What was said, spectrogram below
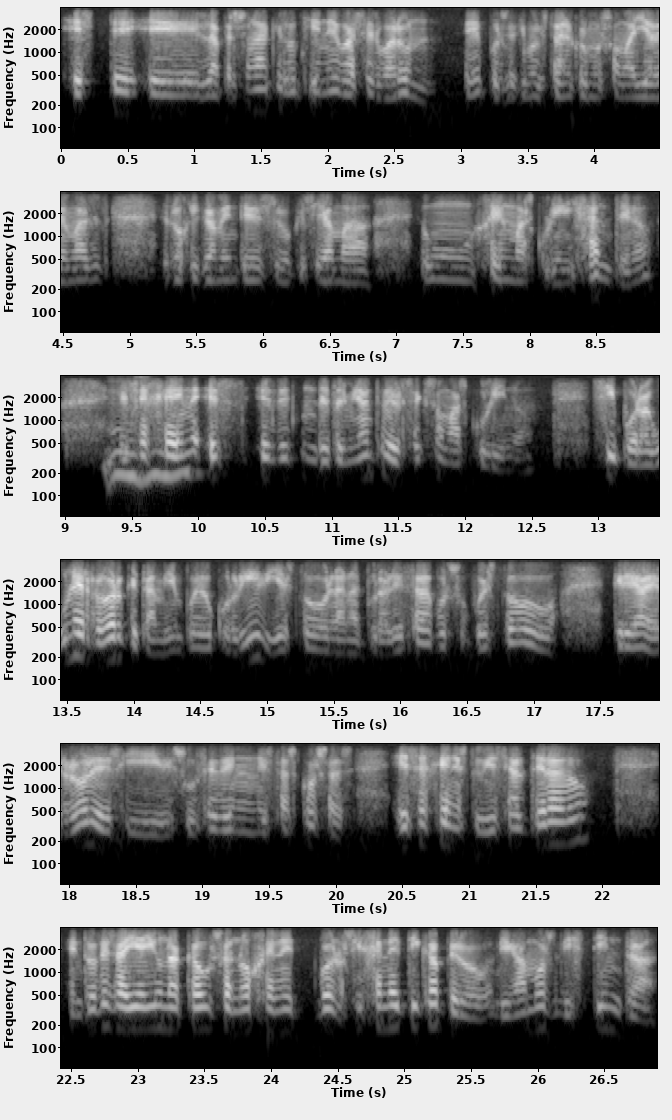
este, eh, la persona que lo tiene va a ser varón. ¿eh? Pues decimos que está en el cromosoma y además, lógicamente, es lo que se llama un gen masculinizante. ¿no? Ese gen es, es determinante del sexo masculino. Si por algún error que también puede ocurrir, y esto la naturaleza, por supuesto, crea errores y suceden estas cosas, ese gen estuviese alterado, entonces ahí hay una causa no genética, bueno, sí genética, pero digamos distinta.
